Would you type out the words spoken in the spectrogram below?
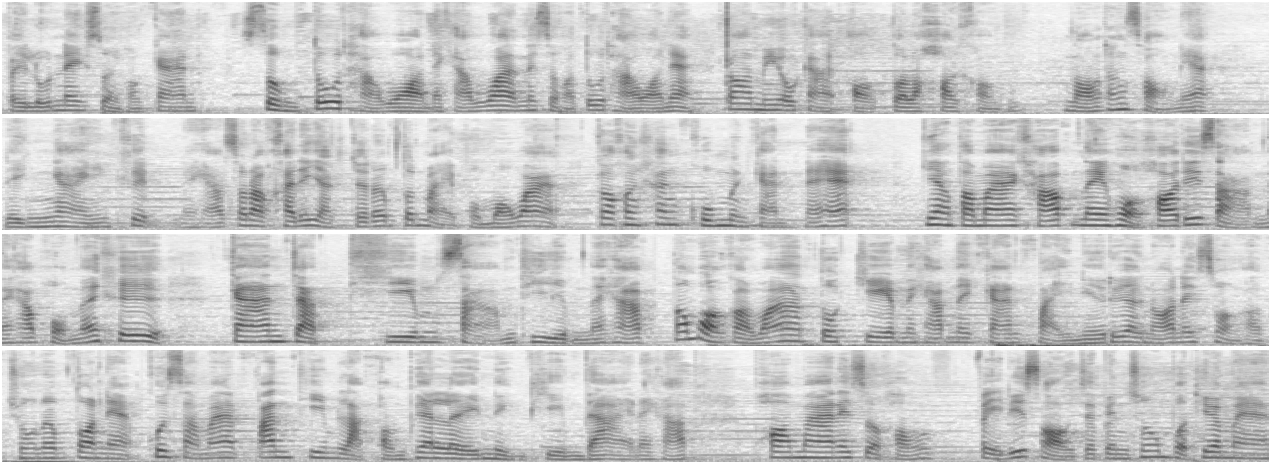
ไปลุ้นในส่วนของการสุ่มตู้ถาวรนะครับว่าในส่วนของตู้ถาวรเนี่ยก็มีโอกาสออกตัวละครของน้องทั้งสองเนี่ย ได้ง่ายยิ่งขึ้นนะครับสำหรับใครที่อยากจะเริ่มต้นใหม่ผมมองว่าก็ค่อนข้างคุ้มเหมือนกันนะฮะอย่างต่อมาครับในหัวข้อที่ 3 นะครับผมนั่นคือการจัดทีม 3 ทีมนะครับต้องบอกก่อนว่าตัวเกมนะครับในการไต่ในอเรื่องเนาะในส่วนของช่วงเริ่มต้นเนี่ยคุณสามารถปั้นทีมหลักของเพื่อนเลย 1 ทีมได้นะครับพอมาในส่วนของเฟสที่ 2 จะเป็นช่วงบทที่ประมาณ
